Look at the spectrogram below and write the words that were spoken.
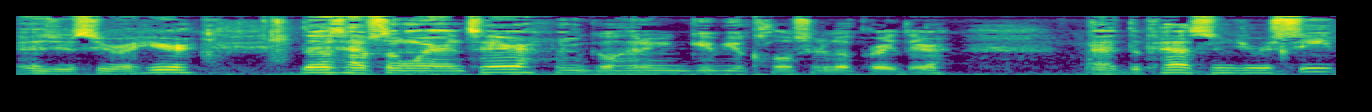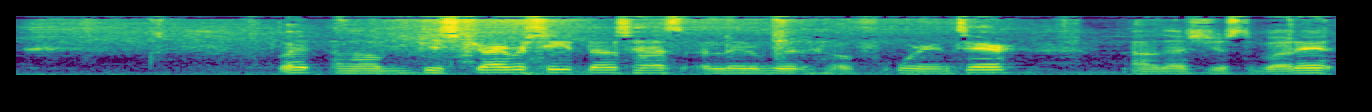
as you see right here, does have some wear and tear. Let me go ahead and give you a closer look right there at the passenger seat. But um, this driver seat does has a little bit of wear and tear. Uh, that's just about it.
